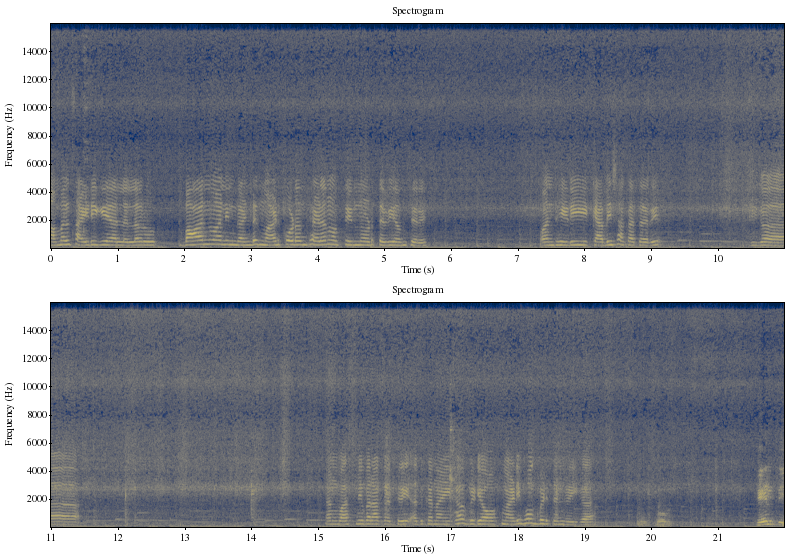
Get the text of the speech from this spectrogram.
ಆಮೇಲೆ ಸೈಡಿಗೆ ಅಲ್ಲೆಲ್ಲರೂ ಬಾ ಅನ್ವಾ ನಿನ್ ಗಂಡಗ್ ಮಾಡ್ಕೊಡು ಅಂತ ಹೇಳ ನಾವ್ ತಿನ್ ನೋಡ್ತೇವಿ ಅಂತೀರಿ. ಒಂದ್ ಹಿಡಿ ಕ್ಯಾಬೇಜ್ ಹಾಕತ್ತರಿ. ಈಗ ನಂಗೆ ವಾಸನೆ ಬರಾಕತ್ರಿ. ಅದಕ್ಕೆ ನಾ ಈಗ ವಿಡಿಯೋ ಆಫ್ ಮಾಡಿ ಹೋಗ್ಬಿಡ್ತೇನ್ರಿ ಈಗ. ಹೆಂಡತಿ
